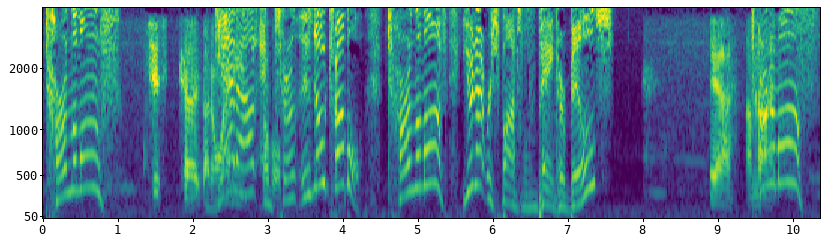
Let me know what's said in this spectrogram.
Turn them off. Just because I don't want to. Get out and turn. There's no trouble. Turn them off. You're not responsible for paying her bills. Yeah, I'm Turn not. them off.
